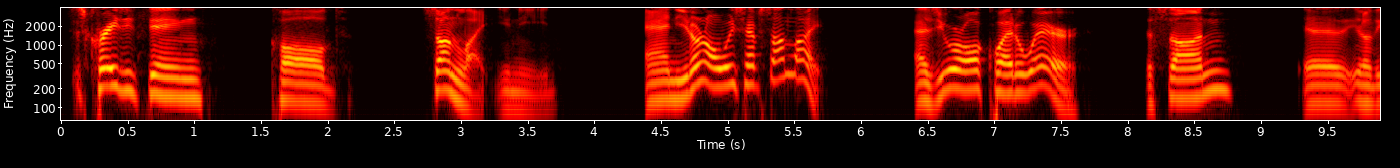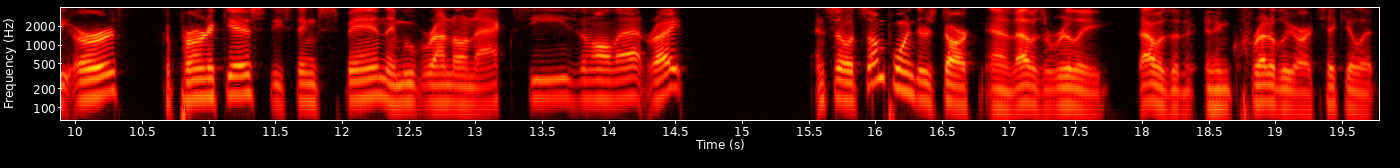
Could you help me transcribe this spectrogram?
it's this crazy thing called sunlight you need, and you don't always have sunlight, as you are all quite aware. the sun, uh, you know, the Earth, Copernicus. These things spin; they move around on axes and all that, right? And so, at some point, there's dark. And that was a really that was an, an incredibly articulate,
